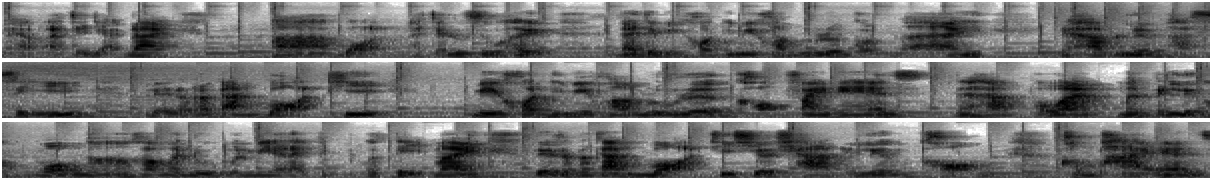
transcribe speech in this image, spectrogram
นะครับอาจจะอยากได้บอร์ดอาจจะรู้สึกว่าเฮ้ยน่าจะเป็นคนที่มีความรู้เรื่องกฎหมายนะครับเรื่องภาษีหรือเราต้องการบอร์ดที่ มีคนที่มีความรู้เรื่องของ finance นะครับเพราะว่ามันเป็นเรื่องของงบเนาะต้องเข้ามาดูมันมีอะไรผิดปกติไหมหรือต้องการบอร์ดที่เชี่ยวชาญในเรื่องของ compliance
